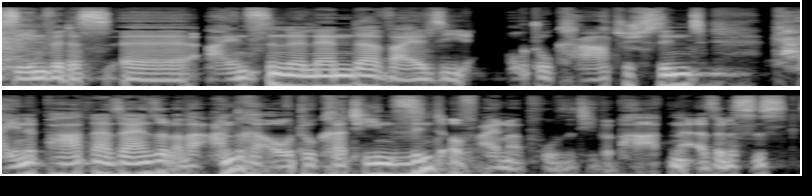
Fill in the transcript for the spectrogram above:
sehen wir, dass äh, einzelne Länder, weil sie autokratisch sind, keine Partner sein soll, aber andere Autokratien sind auf einmal positive Partner. Also das ist,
